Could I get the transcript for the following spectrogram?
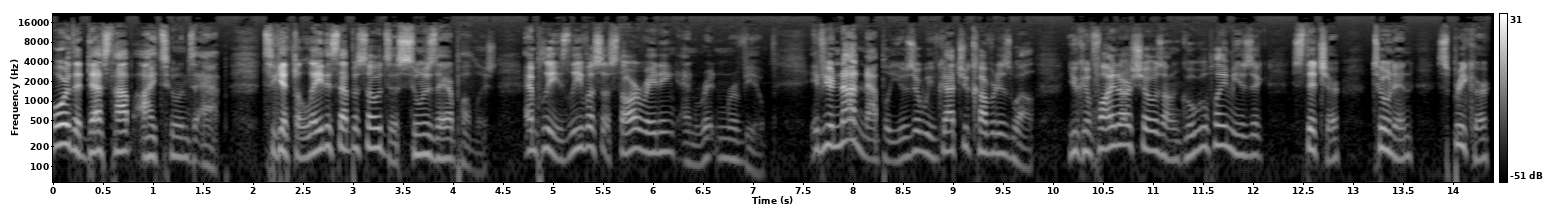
or the desktop iTunes app to get the latest episodes as soon as they are published. And please leave us a star rating and written review. If you're not an Apple user, we've got you covered as well. You can find our shows on Google Play Music, Stitcher, TuneIn, Spreaker,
